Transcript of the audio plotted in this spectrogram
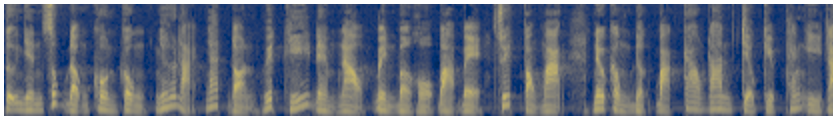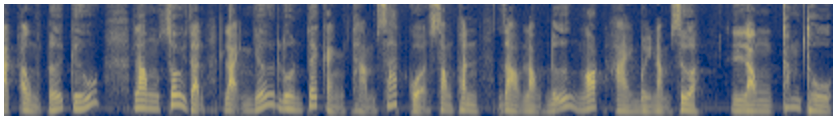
tự nhiên xúc động khôn cùng nhớ lại nhát đòn huyết khí đêm nào bên bờ hồ bà bể suýt vòng mạng, nếu không được bà Cao Lan triệu kịp thanh y lạn ông tới cứu. Lòng sôi giận lại nhớ luôn tới cảnh thảm sát của song thân rào lòng nữ ngót 20 năm xưa. Lòng căm thù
